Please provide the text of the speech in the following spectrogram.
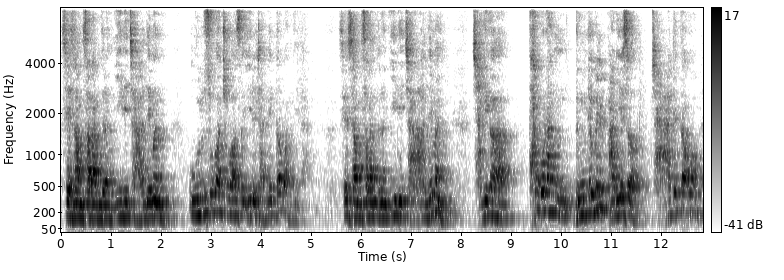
세상 사람들은 일이 잘 되면 운수가 좋아서 일을 잘 됐다고 합니다. 세상 사람들은 일이 잘 되면 자기가 탁월한 능력을 발휘해서 잘 됐다고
